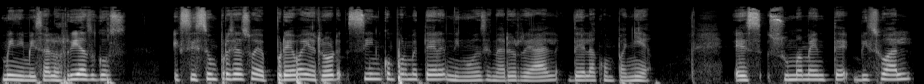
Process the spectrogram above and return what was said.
Minimiza los riesgos. Existe un proceso de prueba y error sin comprometer ningún escenario real de la compañía es sumamente visual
